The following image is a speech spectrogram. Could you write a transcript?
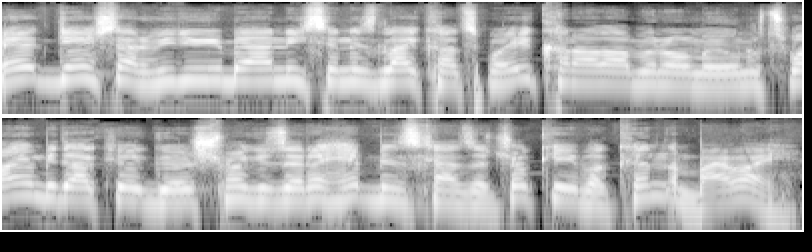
Evet gençler videoyu beğendiyseniz like atmayı kanala abone olmayı unutmayın. Bir dahaki görüşmek üzere. Hepiniz kendinize çok iyi bakın. Bay bay.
